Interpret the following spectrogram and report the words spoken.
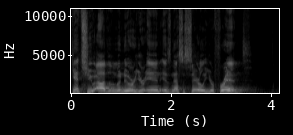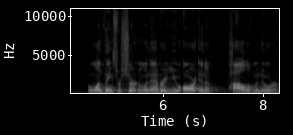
gets you out of the manure you're in is necessarily your friend. But one thing's for certain whenever you are in a pile of manure,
